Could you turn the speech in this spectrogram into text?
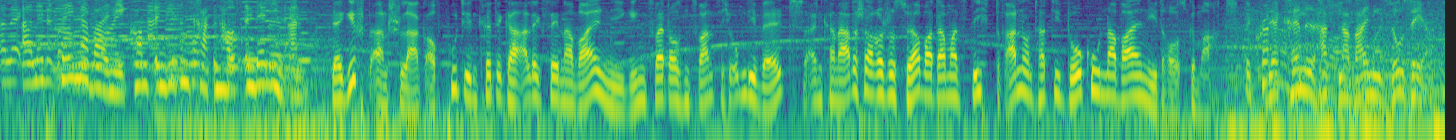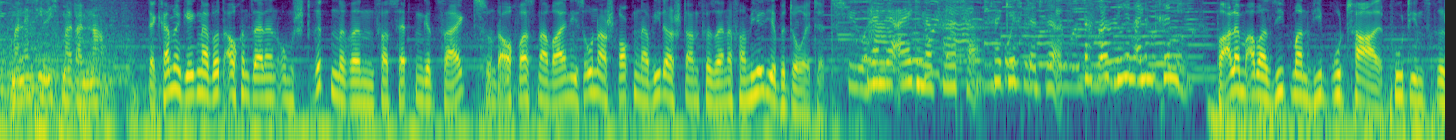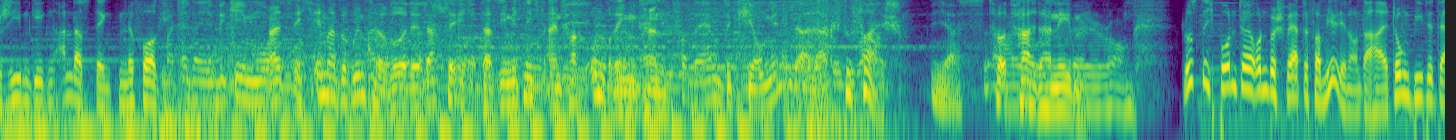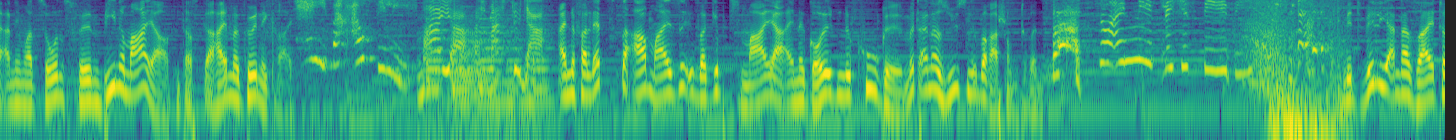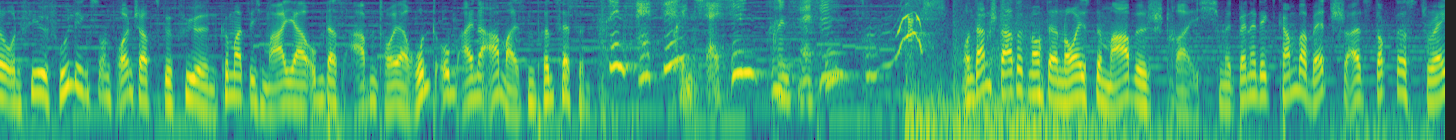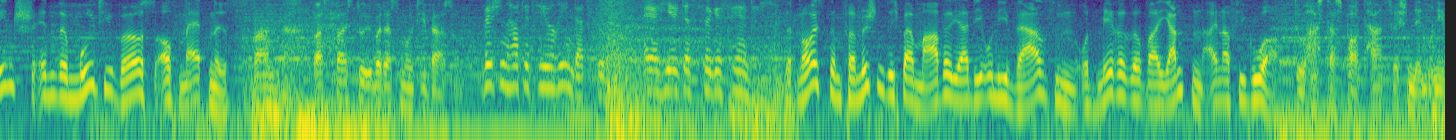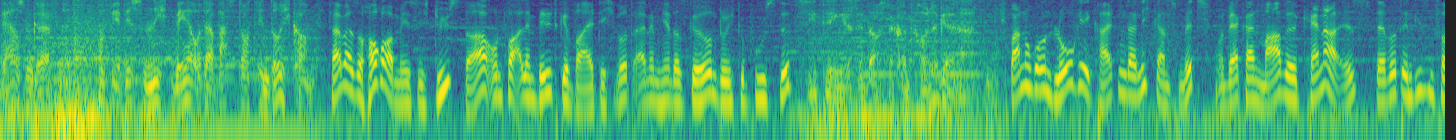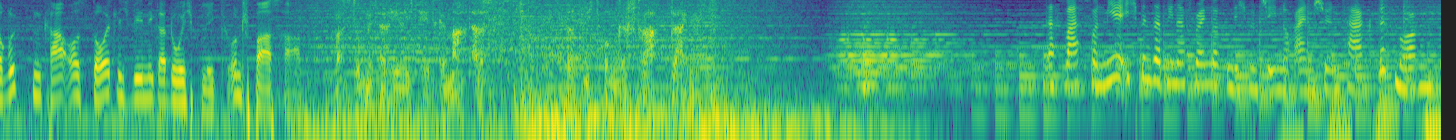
Alexei Nawalny kommt in diesem Krankenhaus in Berlin an. Der Giftanschlag auf Putin-Kritiker Alexei Nawalny ging 2020 um die Welt. Ein kanadischer Regisseur war damals dicht dran und hat die Doku Nawalny draus gemacht. Der Kreml hasst Nawalny so sehr, man nennt ihn nicht mal beim Namen. Der Kreml-Gegner wird auch in seinen umstritteneren Facetten gezeigt und auch was Nawalnys unerschrockener Widerstand für seine Familie bedeutet. Wenn der eigene Vater vergiftet wird, das war wie in einem Krimi. Vor allem aber sieht man, wie brutal Putins Regime gegen Andersdenkende vorgeht. Als ich immer berühmter wurde, dachte ich, dass sie mich nicht einfach umbringen können. Da lagst du falsch. Total daneben. Lustig bunte, unbeschwerte Familienunterhaltung bietet der Animationsfilm Biene Maya, das geheime Königreich. Hey, wach auf, Willi! Maya, was machst du da? Eine verletzte Ameise übergibt Maya eine goldene Kugel mit einer süßen Überraschung drin. Ah! So ein niedliches Baby. Mit Willi an der Seite und viel Frühlings- und Freundschaftsgefühlen kümmert sich Maya um das Abenteuer rund um eine Ameisenprinzessin. Prinzessin? Prinzessin? Prinzessin? Smash! Und dann startet noch der neueste Marvel-Streich mit Benedict Cumberbatch als Doctor Strange in the Multiverse of Madness. Wanda, was weißt du über das Multiversum? Vision hatte Theorien dazu. Er hielt es für gefährlich. Seit neuestem vermischen sich bei Marvel ja die Universen und mehrere Varianten einer Figur. Du hast das Portal zwischen den Universen geöffnet und wir wissen nicht, wer oder was dorthin durchkommt. Teilweise horrormäßig düster und vor allem bildgewaltig wird einem hier das Gehirn durchgepustet. Die Dinge sind außer Kontrolle geraten. Spannung und Logik halten da nicht ganz mit. Und wer kein Marvel-Kenner ist, der wird in diesem verrückten Chaos deutlich weniger Durchblick und Spaß haben. Was du mit der Realität gemacht hast, wird nicht ungestraft bleiben. Das war's von mir. Ich bin Sabrina Frangos und ich wünsche Ihnen noch einen schönen Tag. Bis morgen.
